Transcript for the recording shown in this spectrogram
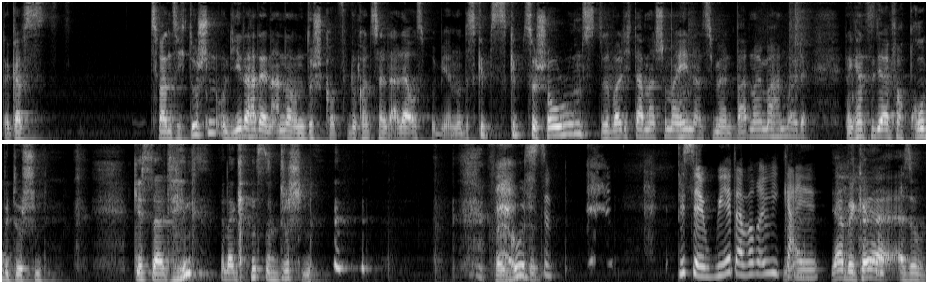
da gab es 20 Duschen und jeder hatte einen anderen Duschkopf. Und du konntest halt alle ausprobieren. Und es gibt, es gibt so Showrooms, da wollte ich damals schon mal hin, als ich mir ein Bad neu machen wollte. Dann kannst du dir einfach Probe duschen gehst halt hin und dann kannst du duschen. Voll gut. Bisschen weird, aber auch irgendwie geil. Ja, wir können ja, also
